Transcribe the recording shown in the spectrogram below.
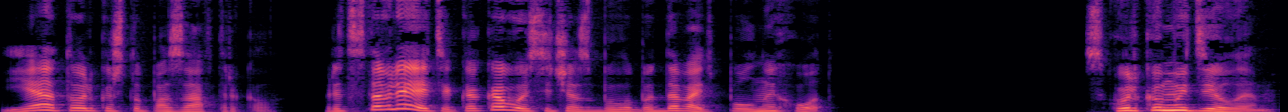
«Я только что позавтракал. Представляете, каково сейчас было бы давать полный ход?» «Сколько мы делаем?»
